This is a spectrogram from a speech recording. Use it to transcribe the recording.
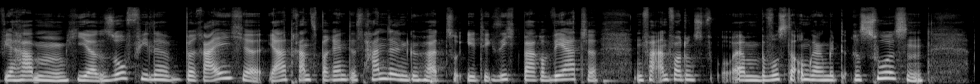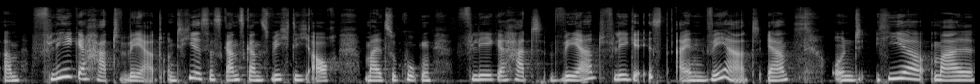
Wir haben hier so viele Bereiche, ja, transparentes Handeln gehört zu Ethik, sichtbare Werte, ein verantwortungsbewusster Umgang mit Ressourcen. Ähm, Pflege hat Wert und hier ist es ganz, ganz wichtig auch mal zu gucken, Pflege hat Wert, Pflege ist ein Wert, ja. Und hier mal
